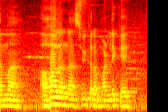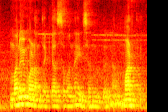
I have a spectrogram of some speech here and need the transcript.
ನಮ್ಮ ಅಹವಾಲನ್ನು ಸ್ವೀಕಾರ ಮಾಡಲಿಕ್ಕೆ, ಮನವಿ ಮಾಡುವಂಥ ಕೆಲಸವನ್ನು ಈ ಸಂದರ್ಭದಲ್ಲಿ ನಾವು ಮಾಡ್ತಾ ಇದ್ದೀವಿ.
